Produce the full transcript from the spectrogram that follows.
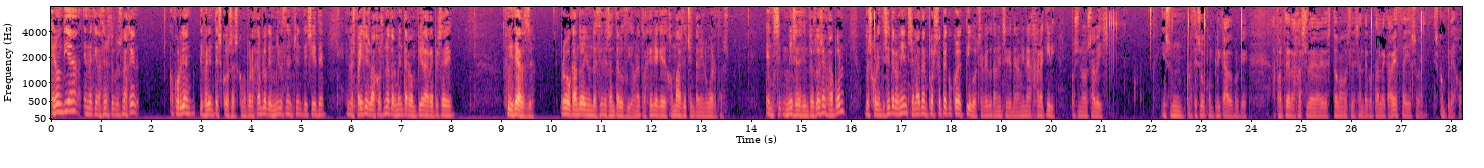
En un día en el que nació nuestro personaje ocurrían diferentes cosas, como por ejemplo que en 1987 en los Países Bajos una tormenta rompía la represa de Zuiderze, provocando la inundación de Santa Lucía, una tragedia que dejó más de 80.000 muertos. En 1702 en Japón, los 47 ronin se matan por seppuku colectivo. El seppuku también se denomina harakiri, por si no lo sabéis. Y es un proceso complicado porque aparte de rajarse el estómago se les han de cortar la cabeza y eso es complejo.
